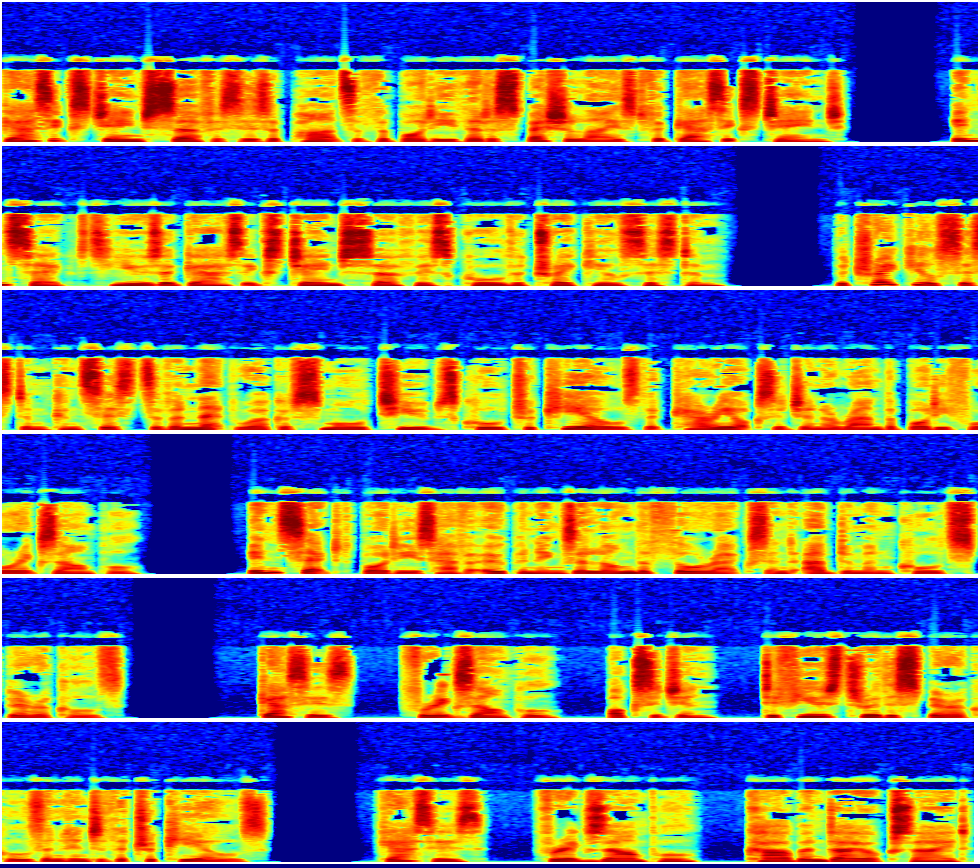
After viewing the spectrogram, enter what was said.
Gas exchange surfaces are parts of the body that are specialized for gas exchange. Insects use a gas exchange surface called a tracheal system. The tracheal system consists of a network of small tubes called tracheoles that carry oxygen around the body, for example. Insect bodies have openings along the thorax and abdomen called spiracles. Gases, for example, oxygen, diffuse through the spiracles and into the tracheoles. Gases, for example, carbon dioxide,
